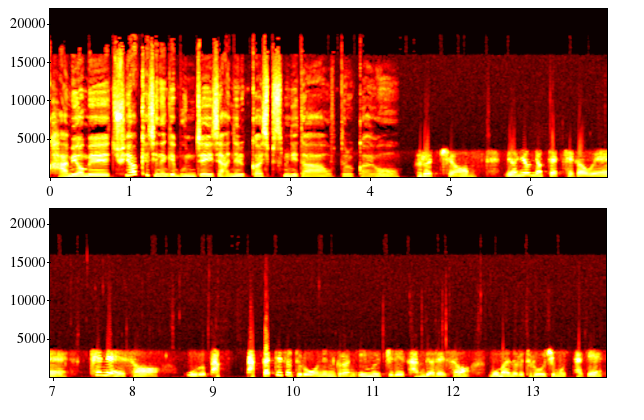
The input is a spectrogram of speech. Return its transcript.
감염에 취약해지는 게 문제이지 않을까 싶습니다. 어떨까요? 그렇죠. 면역력 자체가 왜 체내에서 바, 바깥에서 들어오는 그런 이물질이 감별해서 몸 안으로 들어오지 못하게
